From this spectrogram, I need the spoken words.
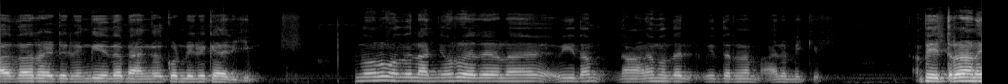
ആധാറായിട്ട് ലിങ്ക് ചെയ്ത ബാങ്ക് അക്കൗണ്ടിലേക്കായിരിക്കും. ഇരുന്നൂറ് മുതൽ അഞ്ഞൂറ് വരെയുള്ള വീതം നാളെ മുതൽ വിതരണം ആരംഭിക്കും. അപ്പോൾ ഇത്രയാണ്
